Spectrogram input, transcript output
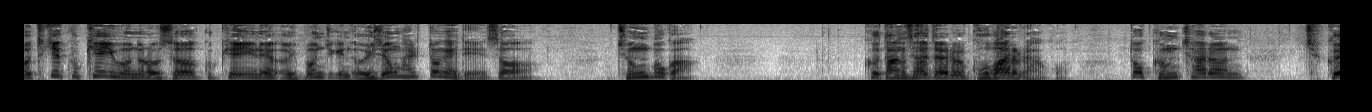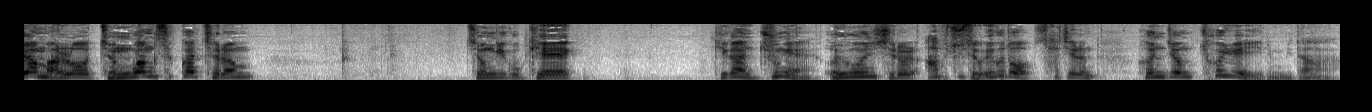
어떻게 국회의원으로서 국회의원의 의본적인 의정 활동에 대해서 정부가 그 당사자를 고발을 하고 또 검찰은 그야말로 정광석화처럼 정기국회 기간 중에 의원실을 압수수색 이것도 사실은 헌정 초유의 일입니다.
